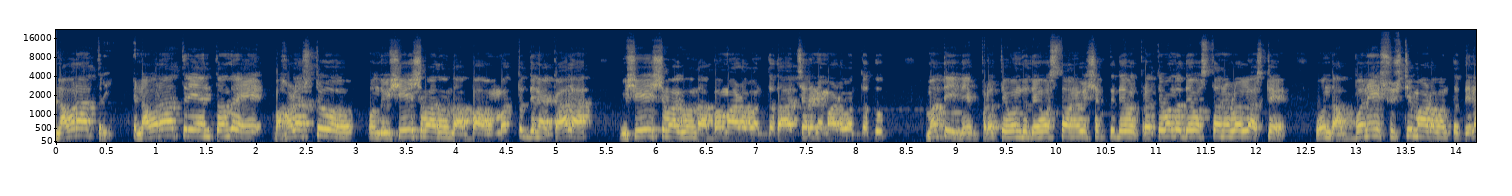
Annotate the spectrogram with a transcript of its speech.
ನವರಾತ್ರಿ. ನವರಾತ್ರಿ ಅಂತಂದ್ರೆ ಬಹಳಷ್ಟು ಒಂದು ವಿಶೇಷವಾದ ಒಂದು ಹಬ್ಬ. ಒಂಬತ್ತು ದಿನ ಕಾಲ ವಿಶೇಷವಾಗಿ ಒಂದು ಹಬ್ಬ ಮಾಡುವಂಥದ್ದು, ಆಚರಣೆ ಮಾಡುವಂಥದ್ದು. ಮತ್ತೆ ದೇ ಪ್ರತಿಯೊಂದು ದೇವಸ್ಥಾನಗಳು ಶಕ್ತಿ ದೇವ, ಪ್ರತಿಯೊಂದು ದೇವಸ್ಥಾನಗಳಲ್ಲೂ ಅಷ್ಟೇ ಒಂದು ಹಬ್ಬನೇ ಸೃಷ್ಟಿ ಮಾಡುವಂಥ ದಿನ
